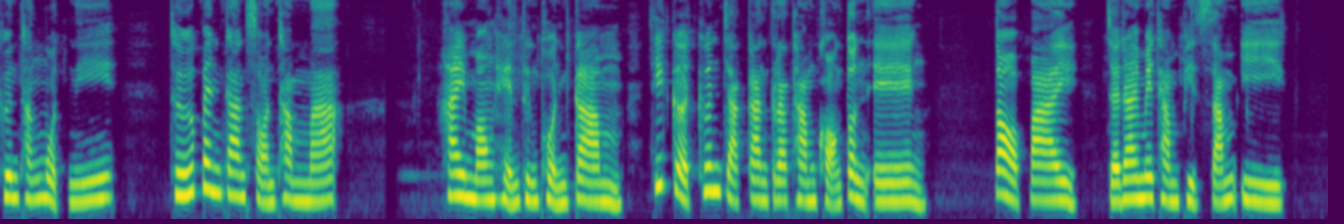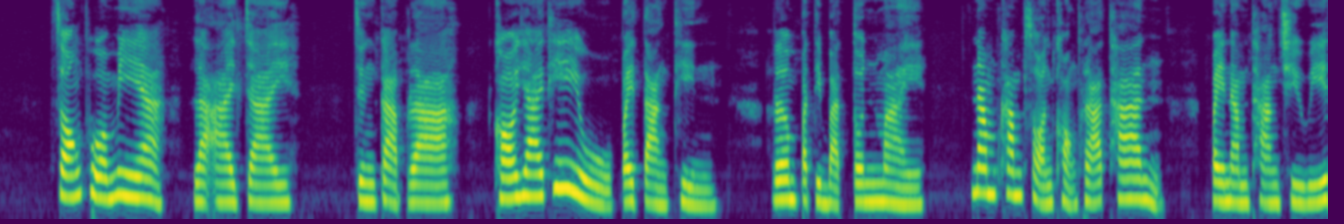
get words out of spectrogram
ขึ้นทั้งหมดนี้ ถือเป็นการสอนธรรมะ ให้มองเห็นถึงผลกรรมที่เกิดขึ้นจากการกระทำของตนเอง ต่อไปจะได้ไม่ทำผิดซ้ำอีก สองผัวเมียละอายใจ จึงกราบลาขอย้ายที่อยู่ไปต่างถิ่น เริ่มปฏิบัติตนใหม่นำคำสอนของพระท่าน ไปนำทางชีวิต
